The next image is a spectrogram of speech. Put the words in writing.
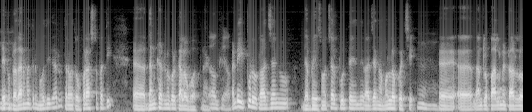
రేపు Hmm. ప్రధానమంత్రి మోదీ గారు తర్వాత ఉపరాష్ట్రపతి ధన్కడ్ను కూడా కలవబోతున్నాడు. అంటే ఇప్పుడు రాజ్యాంగం డెబ్బై సంవత్సరాలు పూర్తయింది రాజ్యాంగం అమల్లోకి వచ్చి దాంట్లో పార్లమెంట్ హాల్లో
